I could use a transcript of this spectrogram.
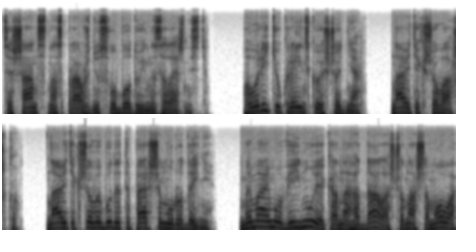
це шанс на справжню свободу і незалежність. Говоріть українською щодня, навіть якщо важко, навіть якщо ви будете першим у родині. Ми маємо війну, яка нагадала, що наша мова,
